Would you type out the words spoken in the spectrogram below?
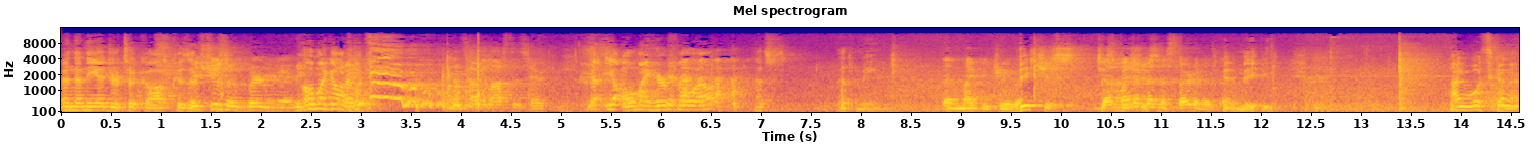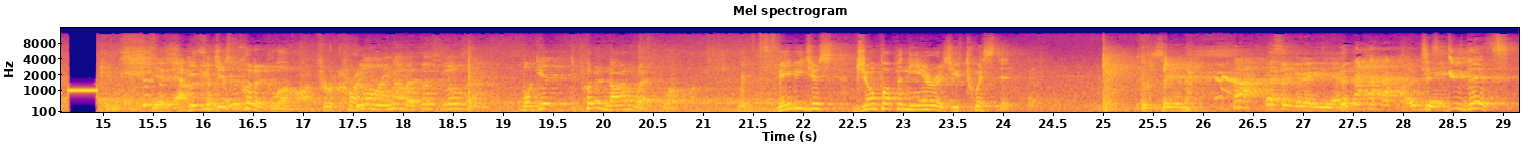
and then the edger took off because the shoes are burning. Like, Oh my god! I went. That's how he lost his hair. Yeah, yeah. All my hair fell out. That's that's me. That might be true. Vicious. Just That might have been the start of it. Yeah, maybe. I mean, what's gonna get out. If you just put a glove on for crying. No, I know, but those gloves are. Well, get put a non-wet glove on. Maybe just jump up in the air as you twist it. So you're That's a good idea. just do this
